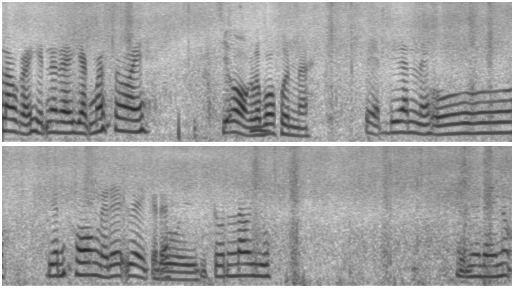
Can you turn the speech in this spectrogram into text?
เราก็เห็นอะไรอยากมาซอยสิออกแล้วบ่เพิ่นน่ะแปดเดือนเลยโอ้เดือนคลองเลยได้เอื่อยก็ได้โดยอีต้นเราอยู่เห็นอะไรเนาะ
